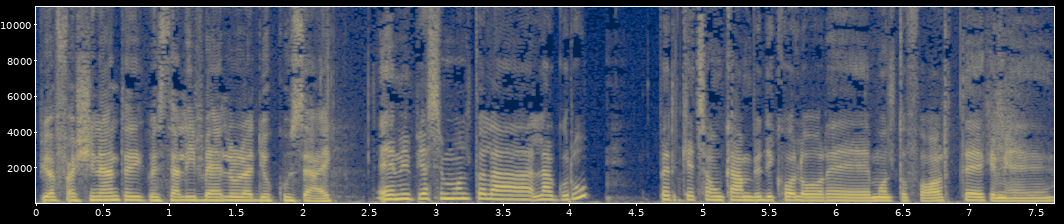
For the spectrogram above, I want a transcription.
più affascinante di questa libellula di Okusai? E mi piace molto la, la gru perché c'è un cambio di colore molto forte che mi è...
